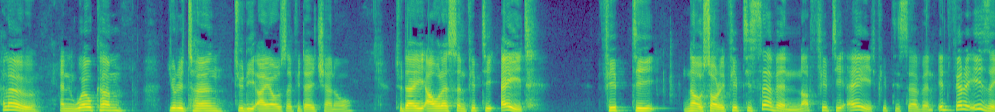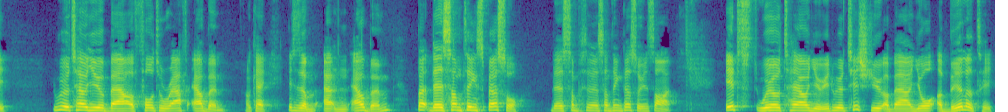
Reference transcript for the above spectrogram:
Hello and welcome. You return to the IELTS Everyday channel. Today our lesson 58. 50 no sorry 57 not 58 57 it's very easy it will tell you about a photograph album okay it is a, an album but there's something special there's something, something special inside it will tell you it will teach you about your ability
